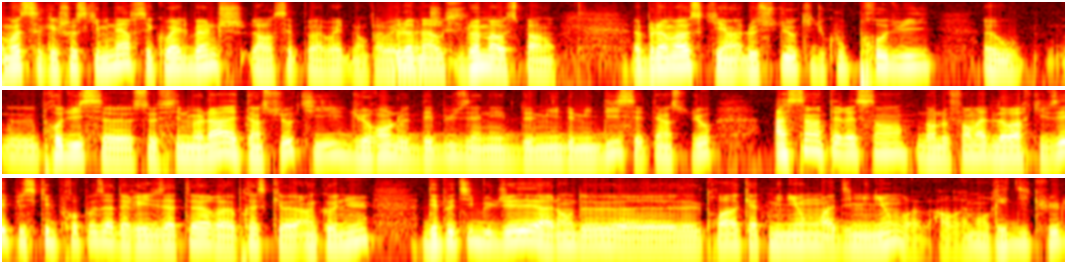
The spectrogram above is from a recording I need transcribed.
moi, c'est quelque chose qui m'énerve, c'est que Wild Bunch, alors c'est pas, ouais, non, pas Wild Blumhouse. Bunch, Blumhouse, pardon. Blumhouse, qui est le studio qui du coup produit, ou produit ce, film-là était un studio qui, durant le début des années 2000-2010, était un studio assez intéressant dans le format de l'horreur qu'il faisait, puisqu'il proposait à des réalisateurs euh, presque inconnus des petits budgets allant de 3-4 euh, millions à 10 millions, vraiment ridicule.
